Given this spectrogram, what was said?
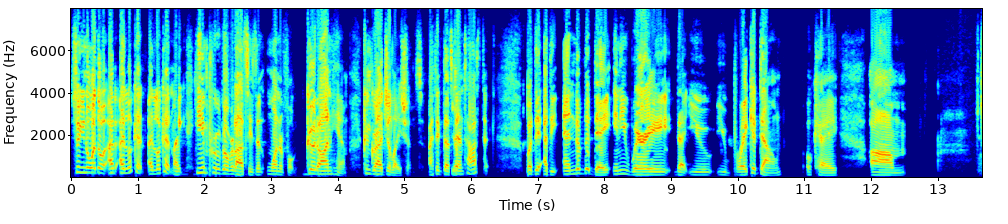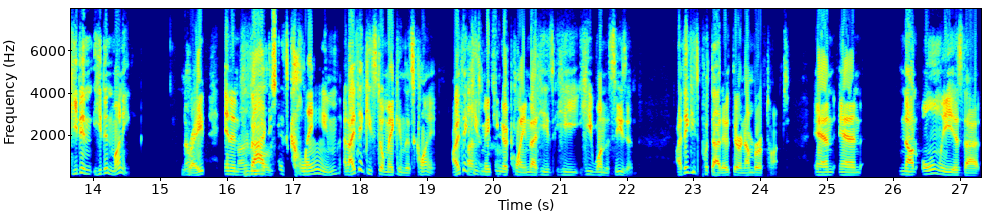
so you know what though? I, I look at I look at Mike. He improved over last season. Wonderful. Good on him. Congratulations. I think that's Yep. fantastic. But the, at the end of the day, any way that you you break it down, okay, um, he didn't he didn't money, No. right? And in Not fact, his claim, and I think he's still making this claim. I think I he's think making a claim that he's he he won the season. I think he's put that out there a number of times, and and not only is that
